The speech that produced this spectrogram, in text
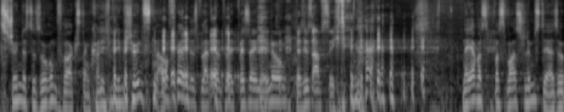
Es ist schön, dass du so rumfragst, dann kann ich mit dem Schönsten aufhören, das bleibt dann vielleicht besser in Erinnerung. Das ist Absicht. Naja, was, was war das Schlimmste? Also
